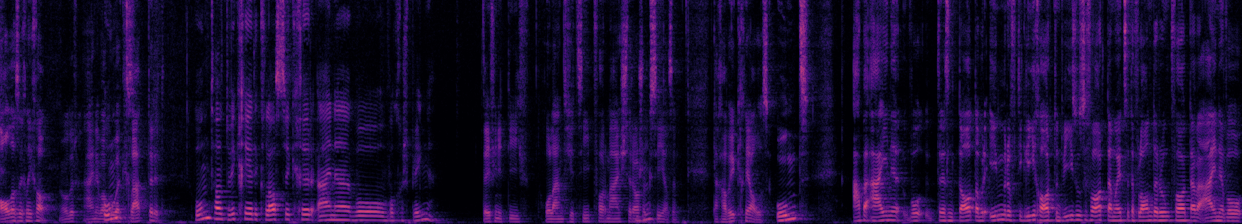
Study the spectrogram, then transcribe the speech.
alles ein bisschen kann, oder? Einer, der gut klettert. Und halt wirklich der Klassiker, einer, der wo, wo kann springen Definitiv. Holländischer Zeitfahrmeister auch Mhm. schon gewesen. Also, der kann wirklich alles. Und eben einer, der das Resultat aber immer auf die gleiche Art und Weise rausfährt, auch jetzt in der Flandern-Rundfahrt, eben einer, der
